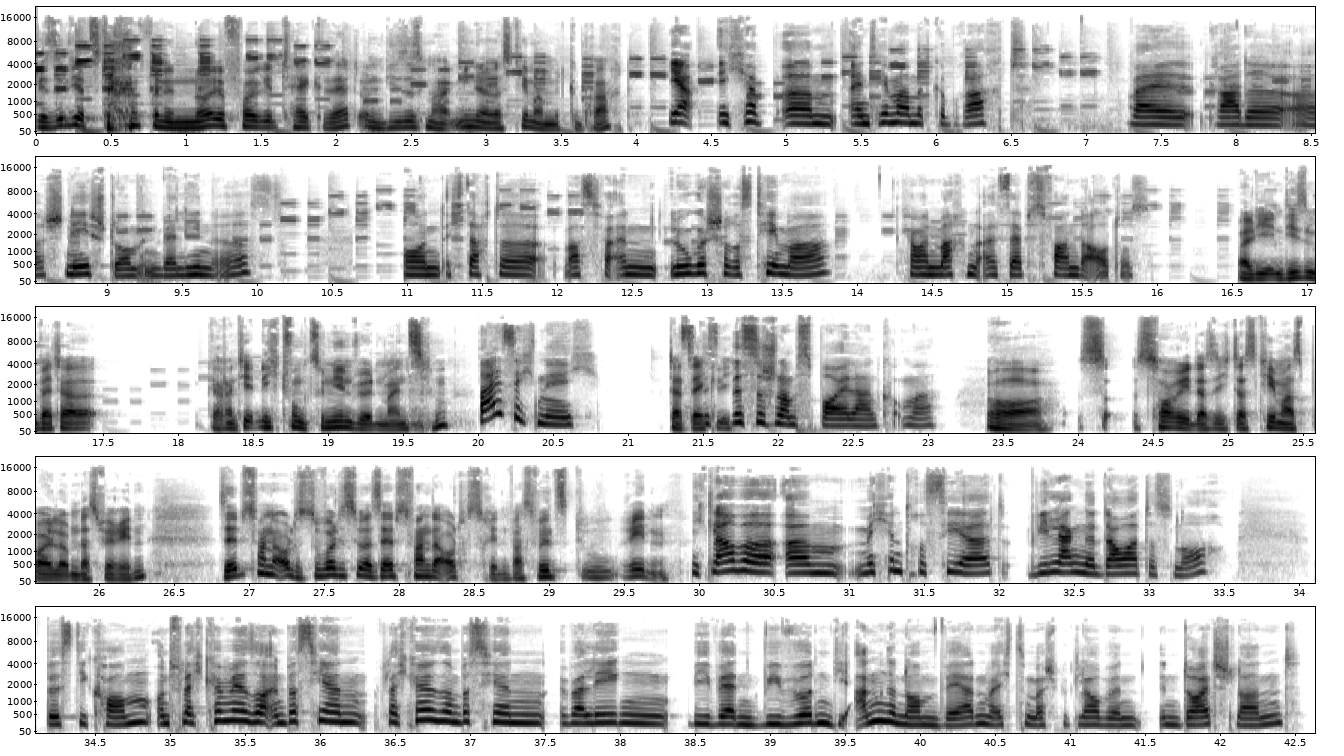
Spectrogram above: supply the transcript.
Wir sind jetzt da für eine neue Folge Tag That und dieses Mal hat Mina das Thema mitgebracht. Ja, ich habe ähm, ein Thema mitgebracht, weil gerade äh, Schneesturm in Berlin ist. Und ich dachte, was für ein logischeres Thema kann man machen als selbstfahrende Autos. Weil die in diesem Wetter garantiert nicht funktionieren würden, meinst du? Weiß ich nicht. Tatsächlich. Bist, bist du schon am Spoilern, guck mal. Oh, so, sorry, dass ich das Thema spoile, um das wir reden. Selbstfahrende Autos, du wolltest über selbstfahrende Autos reden. Was willst du reden? Ich glaube, ähm, mich interessiert, wie lange dauert es noch, bis die kommen? Und vielleicht können wir so ein bisschen, vielleicht können wir so ein bisschen überlegen, wie werden, wie würden die angenommen werden? Weil ich zum Beispiel glaube, in, in Deutschland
